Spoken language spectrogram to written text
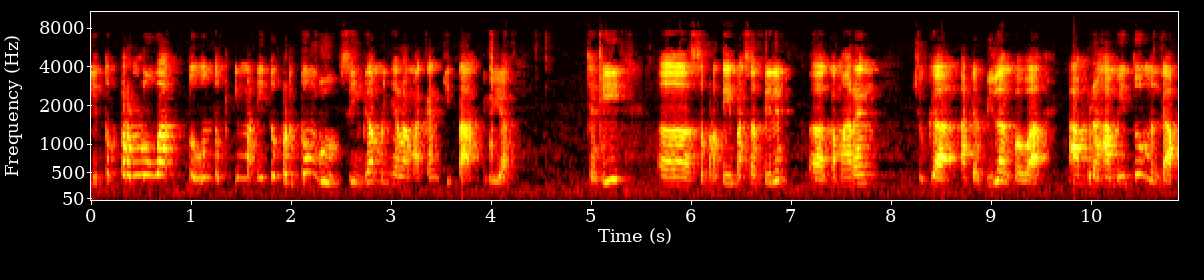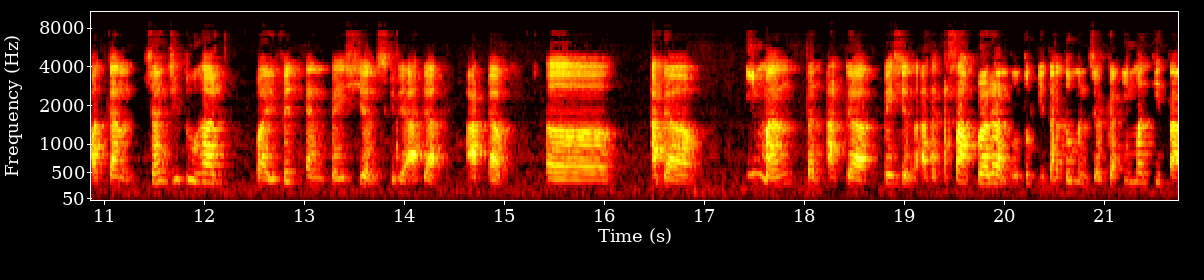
itu perlu waktu untuk iman itu bertumbuh sehingga menyelamatkan kita gitu ya. Jadi uh, seperti Pastor Philip uh, kemarin juga ada bilang bahwa Abraham itu mendapatkan janji Tuhan by faith and patience gitu ya. Ada ada uh, ada iman dan ada passion, ada kesabaran untuk kita tuh menjaga iman kita,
